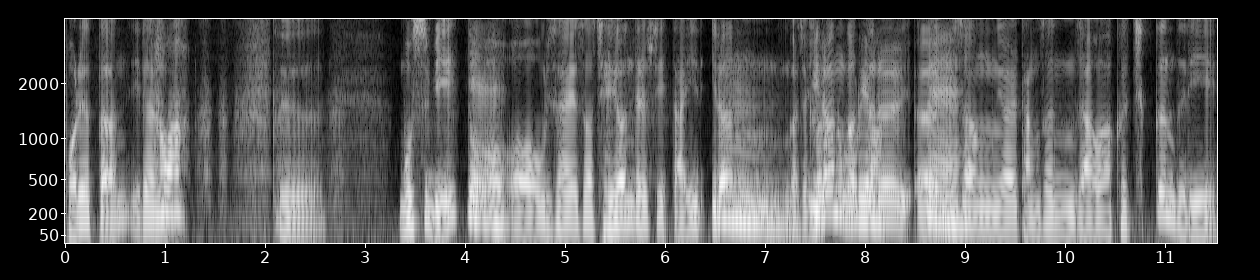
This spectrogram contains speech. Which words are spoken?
벌였던 이런 사와. 그 모습이 또 예. 어, 우리 사회에서 재현될 수 있다. 이, 런 음, 거죠. 이런 우려. 것들을 어, 예. 윤석열 당선자와 그 측근들이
